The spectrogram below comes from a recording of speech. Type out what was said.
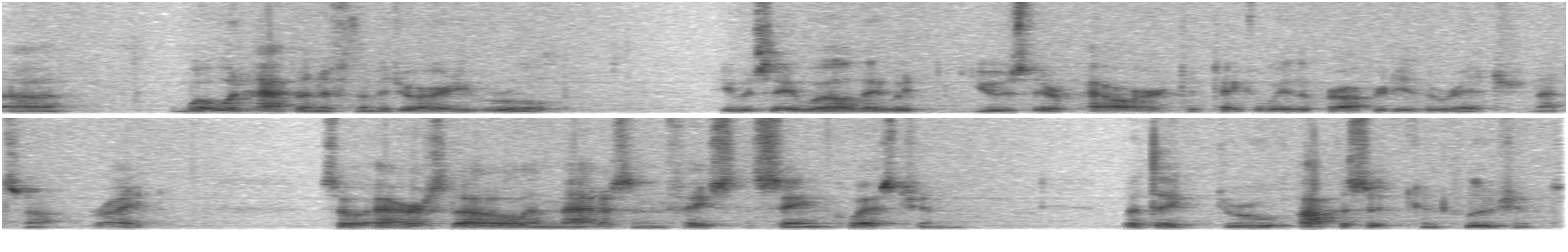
uh, what would happen if the majority ruled? He would say, well, they would use their power to take away the property of the rich, and that's not right. So Aristotle and Madison faced the same question, but they drew opposite conclusions.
